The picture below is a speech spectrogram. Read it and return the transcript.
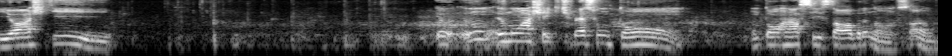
E eu acho que. Eu, eu, não, eu não achei que tivesse um tom um tom racista a obra, não, sabe?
